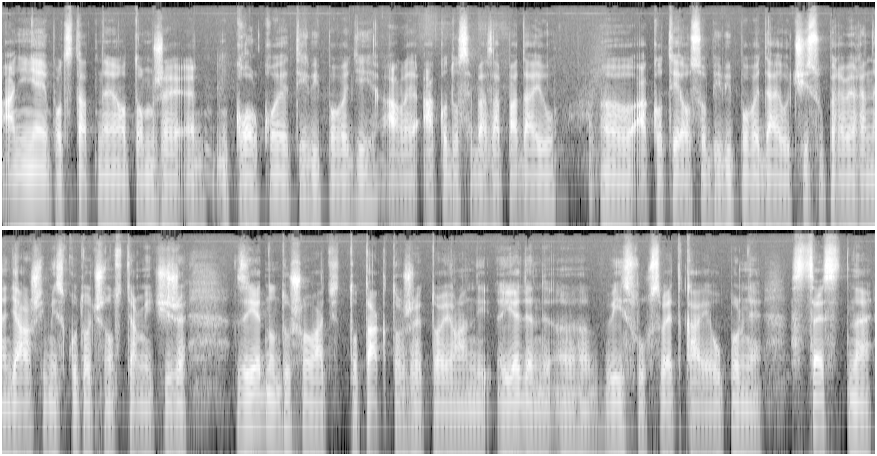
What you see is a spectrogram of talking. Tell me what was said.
Ani nie je podstatné o tom, že e, koľko je tých výpovedí, ale ako do seba zapadajú, e, ako tie osoby vypovedajú, či sú preverené ďalšími skutočnosťami. Čiže zjednodušovať to takto, že to je len jeden e, výsluh svetka, je úplne scestné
